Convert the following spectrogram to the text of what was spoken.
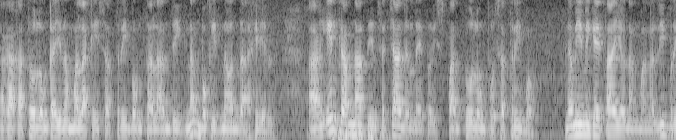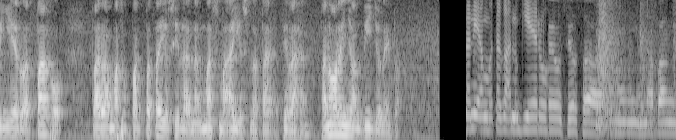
Nakakatulong kayo ng malaki sa tribong talandig ng Bukidnon dahil ang income natin sa channel na ito is pantulong po sa tribo. Namimigay tayo ng mga libreng yero at pako para makapagpatayo sila ng mas maayos na ta- tirahan. Panoorin nyo ang video na ito. Nani ang mataga ano giyero. Kayo sir sa imong hinabang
